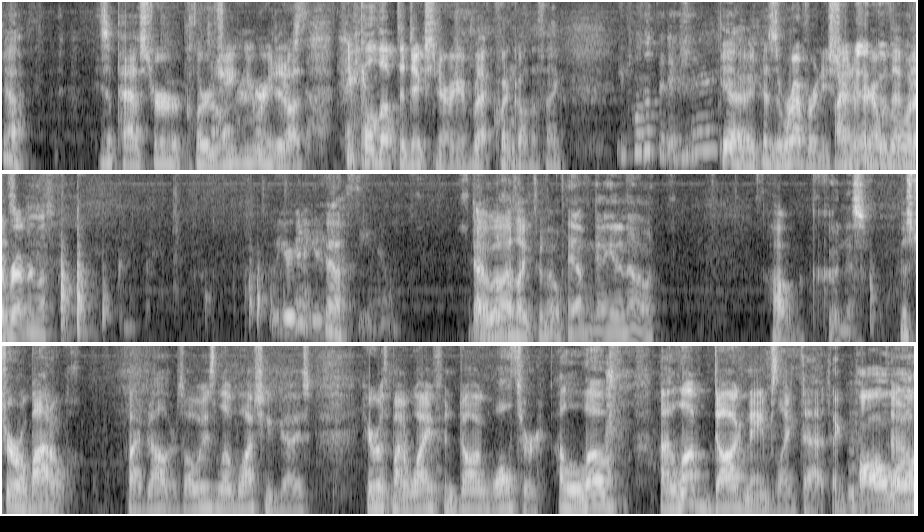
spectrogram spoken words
Yeah. He's a pastor or clergy. Don't You read it on. He pulled up the dictionary that quick on the thing. You pulled up the dictionary? Yeah, because the Reverend, he's trying to to figure out what Google that what a reverend was. Well, you're gonna get a Yeah. nasty email. Yeah, well, will. I'd like to know. Yeah, I'm gonna get another one. Oh goodness. Mr. Roboto, five dollars. Always love watching you guys. Here with my wife and dog Walter. I love, I love dog names like that. Like Paul They're Walter.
